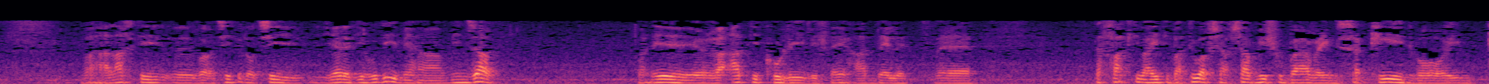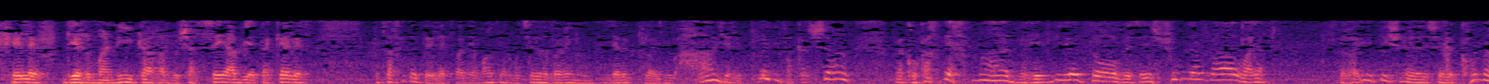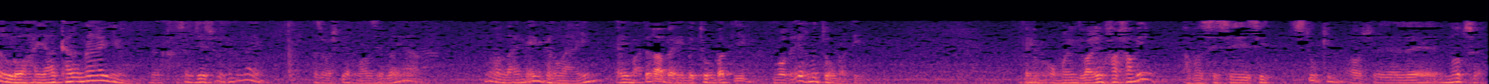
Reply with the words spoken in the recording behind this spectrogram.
והלכתי ורציתי להוציא ילד יהודי מהמנזר. ואני רעדתי כולי לפני הדלת, ודפקתי והייתי בטוח שעכשיו מישהו בא ועם סכין או עם כלב גרמני ככה, משסע בי את הכלב. פתחתי את הדלת ואני אמרתי, אני רוצה לדבר עם ילד פלייני. אה, ילד פלייני, בבקשה. הוא היה כל כך נחמד, והביא אותו, וזה שום דבר, הוא היה... וראיתי ש, שלכומר לא היה קרניים, וחשבתי שיש לו קרניים. אז המשגיח אמר, זה לא היה. לא, להם אין קרניים, הם אדרבה, הם מתורבתים, ועוד איך מתורבתים. והם אומרים דברים חכמים, אבל זה, זה, זה סטוקים, או שזה נוצר.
